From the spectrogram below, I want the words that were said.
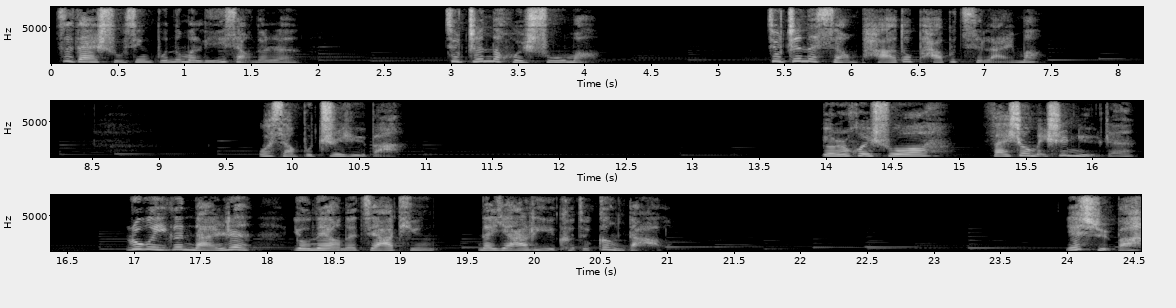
自带属性不那么理想的人，就真的会输吗？就真的想爬都爬不起来吗？我想不至于吧。有人会说，樊胜美是女人，如果一个男人有那样的家庭，那压力可就更大了。也许吧，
